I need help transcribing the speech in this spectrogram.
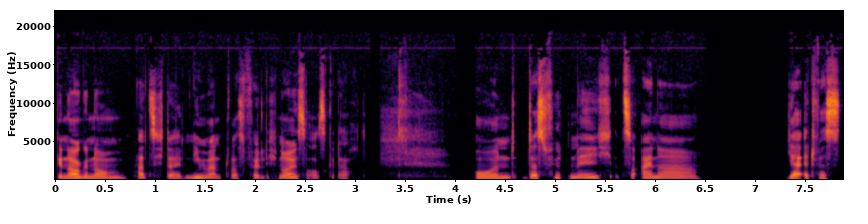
genau genommen hat sich da halt niemand was völlig Neues ausgedacht. Und das führt mich zu einer, ja, etwas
